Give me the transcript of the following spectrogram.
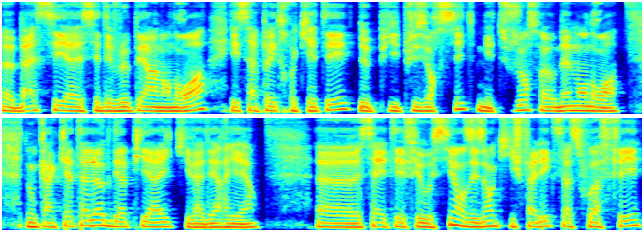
bah c'est développé à un endroit et ça peut être requêté depuis plusieurs sites, mais toujours sur le même endroit. Donc un catalogue d'API qui va derrière euh, ça a été fait aussi en se disant qu'il fallait que ça soit fait,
